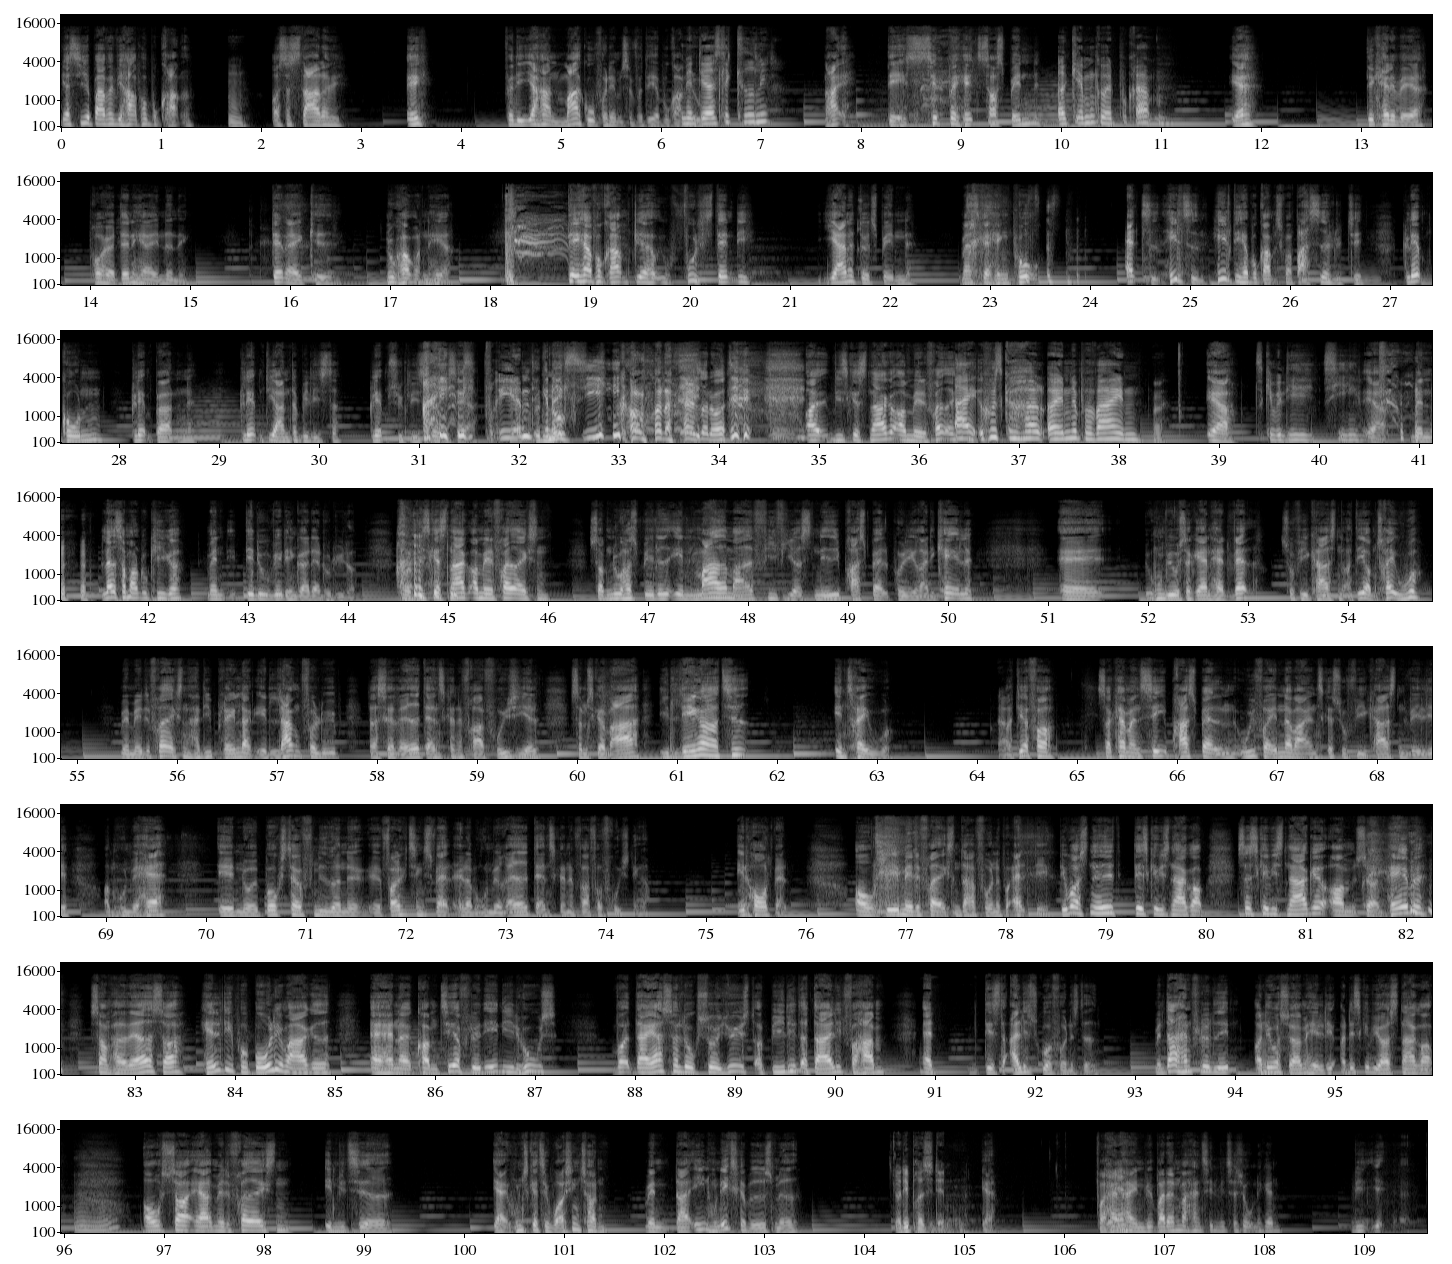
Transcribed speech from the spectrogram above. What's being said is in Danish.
Jeg siger bare, hvad vi har på programmet. Mm. Og så starter vi. Ikke? Fordi jeg har en meget god fornemmelse for det her program Men nu. det er også lidt kedeligt Nej, det er simpelthen så spændende. at gennemgå et program. Ja, det kan det være. Prøv at høre, den her indledning. Den er ikke kedelig. Nu kommer den her. Det her program bliver jo fuldstændig hjernedødt spændende. Man skal hænge på altid, hele tiden. Hele det her program skal man bare sidde og lytte til. Glem konen, glem børnene, glem de andre bilister, glem cyklisterne især. Brian, det kan Nu- du ikke sige. Kommer der altså noget. Og vi skal snakke om Mette Frederiksen. Ej, husk at holde øjnene på vejen, Ja, skal vi lige sige. Ja, men lad som om du kigger, men det du virkelig gør, det er, at du lytter. For vi skal snakke om Mette Frederiksen, som nu har spillet en meget, meget fifi og snedig presbal på de radikale. Øh, hun vil jo så gerne have et valg, Sofie Carsten, og det er om tre uger. Med Mette Frederiksen har de planlagt et langt forløb, der skal redde danskerne fra at fryse ihjel, som skal vare i længere tid end tre uger. Ja. Og derfor så kan man se presballen ude for enden af vejen, skal Sofie Carsten vælge, om hun vil have øh, noget bogstavfniderne øh, folketingsvalg, eller om hun vil redde danskerne fra forfrysninger. Et hårdt valg. Og det er Mette Frederiksen, der har fundet på alt det. Det var snedigt, det skal vi snakke om. Så skal vi snakke om Søren Pape, som har været så heldig på boligmarkedet, at han er kommet til at flytte ind i et hus, hvor der er så luksuriøst og billigt og dejligt for ham, at det aldrig skulle have fundet sted. Men der er han flyttet ind, og det var sørme heldig, og det skal vi også snakke om. Mm. Og så er Mette Frederiksen inviteret... Ja, hun skal til Washington, men der er en, hun ikke skal mødes med. Og det er præsidenten. For han Ja. har invi- Hvordan var hans invitation igen? Vi, ja,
